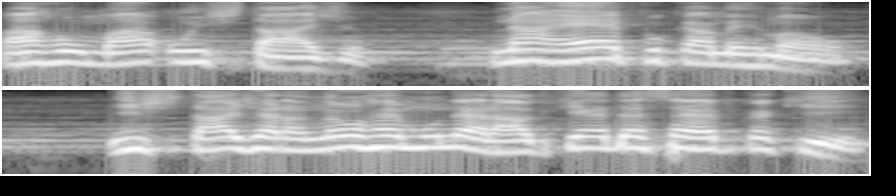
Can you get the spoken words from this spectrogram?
arrumar um estágio. Na época, meu irmão, estágio era não remunerado. Quem é dessa época aqui?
